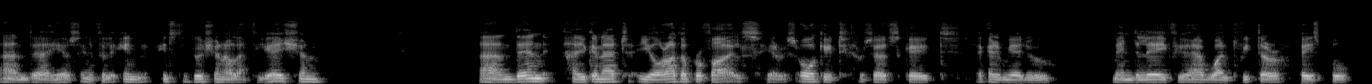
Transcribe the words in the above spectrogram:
and uh, here's in institutional affiliation And then uh, you can add your other profiles. Here is ORCID, ResearchGate, Academia Edu, Mendeley if you have one, Twitter, Facebook,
